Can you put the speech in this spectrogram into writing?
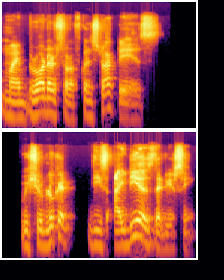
my broader sort of construct is we should look at these ideas that we're seeing.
